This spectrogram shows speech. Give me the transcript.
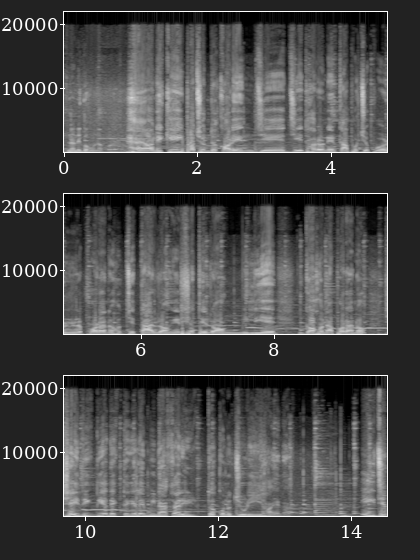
আপনাদের গহনা পরা। হ্যাঁ অনেকেই পছন্দ করেন যে যে ধরনের কাপড় চোপড় পরানো হচ্ছে তার রঙের সাথে রং মিলিয়ে গহনা পরানো। সেই দিক দিয়ে দেখতে গেলে মিনাকারির তো কোনো জুড়িই হয় না। এই যে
